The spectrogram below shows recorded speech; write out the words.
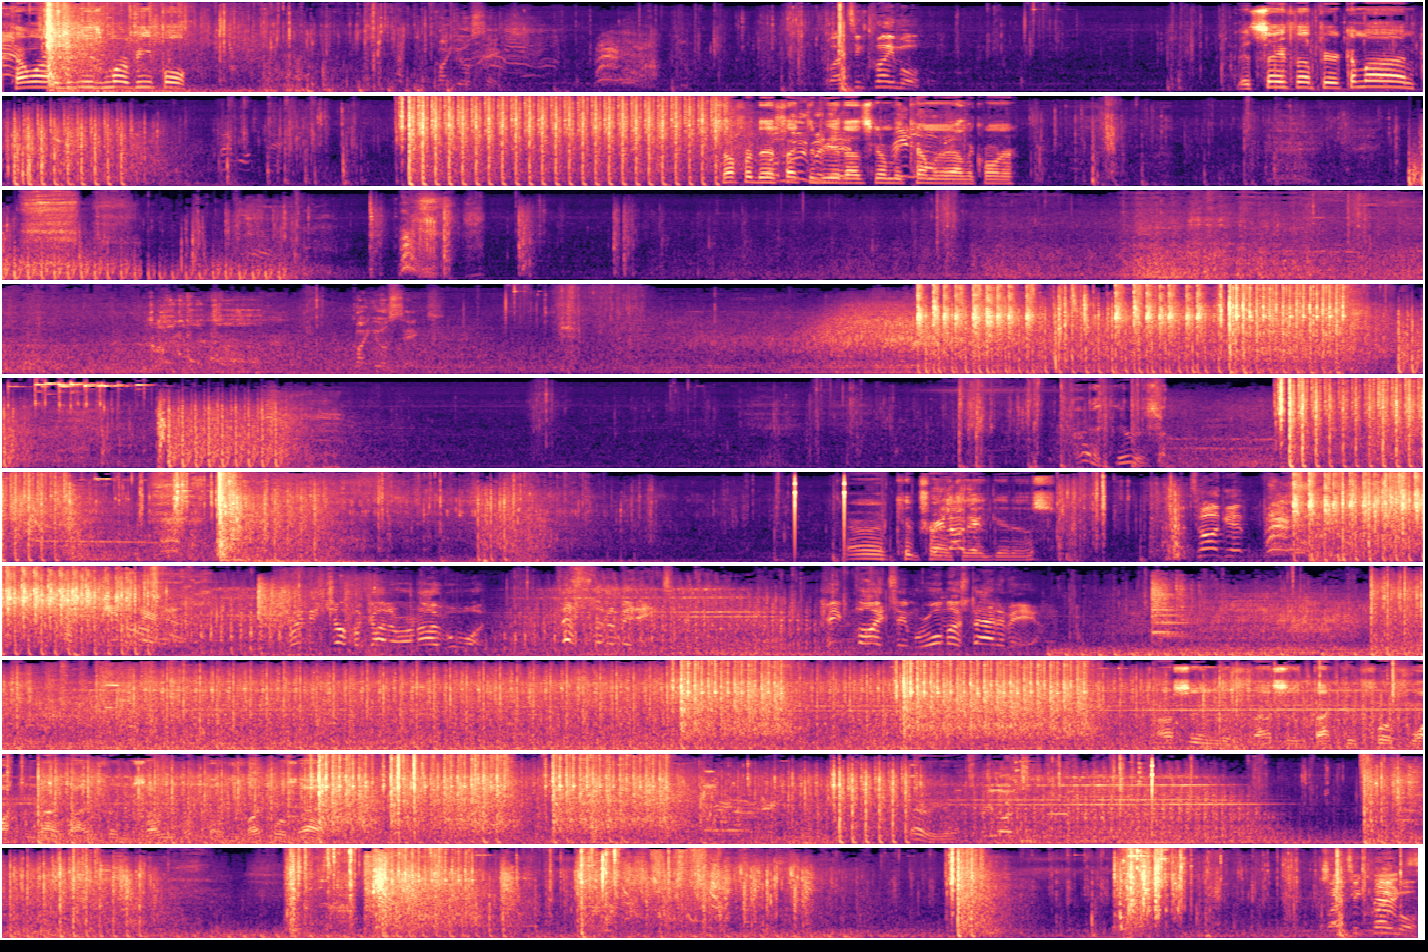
Come on, we need more people. Got. Planting Claymore. It's safe up here. Come on. For the effective view that's going to be coming around the corner. Here is uh, it. I'm keep trying to get us. On target. Friendly chopper gunner on Overwood. Less than a minute. Keep fighting, we're almost out of here. I was seeing the fastest back and forth walking my life from some. What the fuck was that? There we go. Reload. Claymore.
